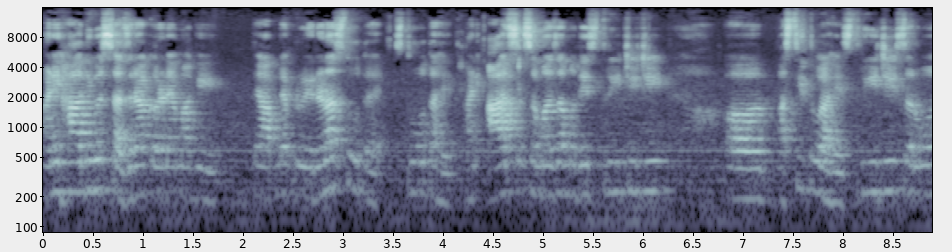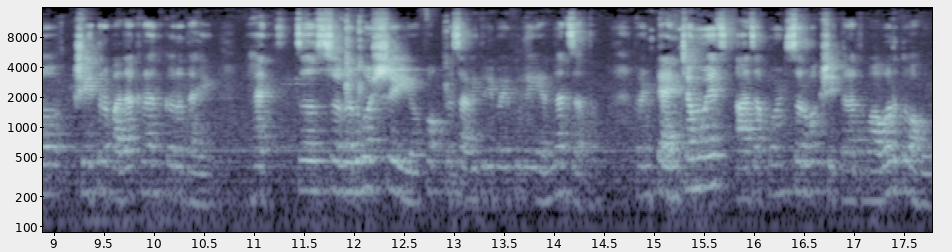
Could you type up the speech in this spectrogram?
आणि हा दिवस साजरा करण्यामागे त्या आपल्या प्रेरणा स्रोत आहे स्रोत आहेत. आणि आज समाजामध्ये स्त्रीची जी अस्तित्व आहे स्त्री जी सर्व क्षेत्र पादाक्रांत करत आहे ह्याचं सर्व श्रेय फक्त सावित्रीबाई फुले यांनाच जातं. कारण त्यांच्यामुळेच आज आपण सर्व क्षेत्रात वावरतो आहोत.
